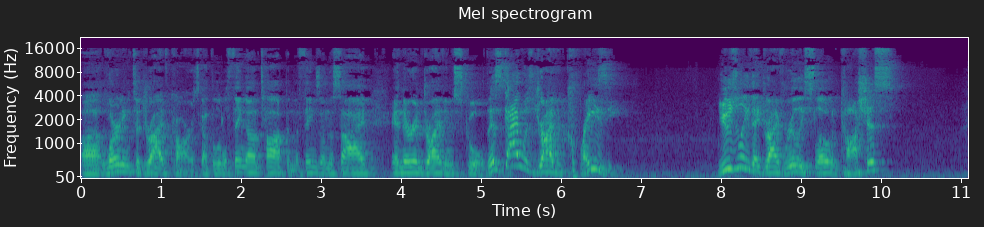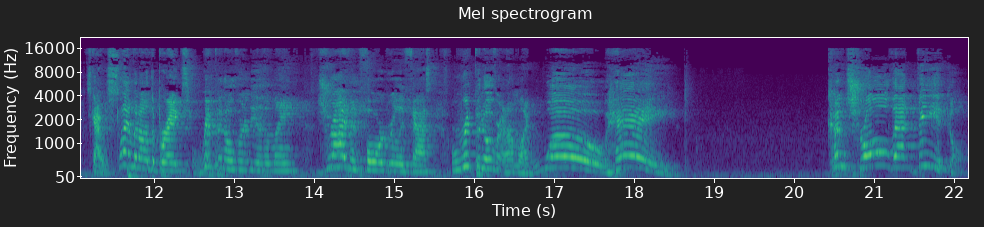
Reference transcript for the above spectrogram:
uh, learning to drive car. It's got the little thing on top and the things on the side, and they're in driving school. This guy was driving crazy. Usually they drive really slow and cautious. This guy was slamming on the brakes, ripping over into the other lane, driving forward really fast, ripping over, and I'm like, whoa, hey, control that vehicle.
